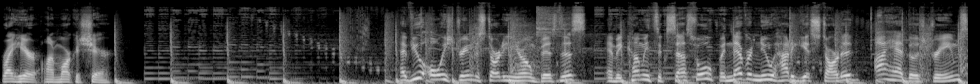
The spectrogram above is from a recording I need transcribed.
right here on Market Share. Have you always dreamed of starting your own business and becoming successful, but never knew how to get started? I had those dreams,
